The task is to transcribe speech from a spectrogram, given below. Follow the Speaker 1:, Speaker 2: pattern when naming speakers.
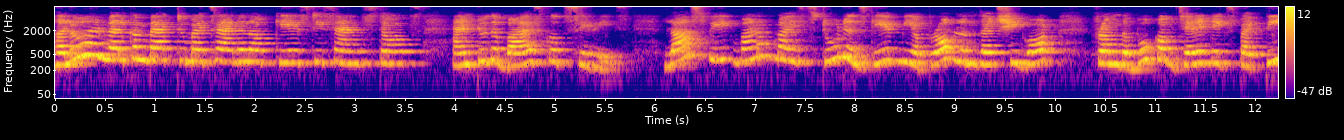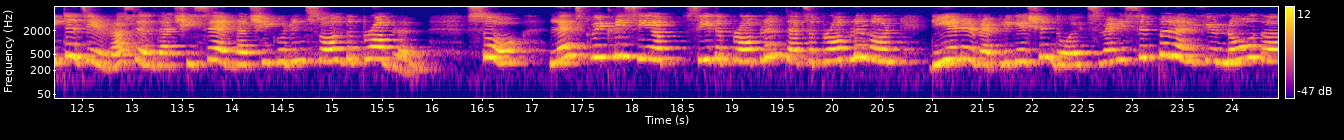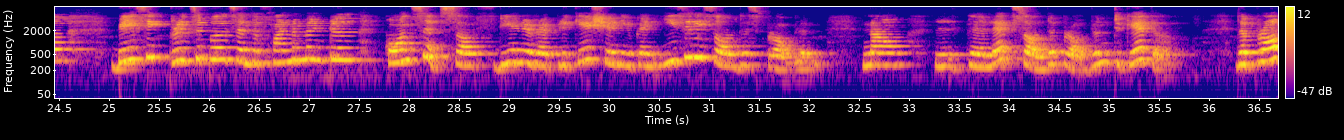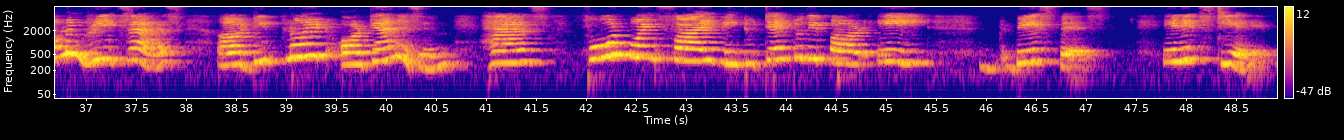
Speaker 1: Hello and welcome back to my channel of KST Science Talks and to the Bioscope series. Last week, one of my students gave me a problem that she got from the book of genetics by Peter J. Russell that she said that she couldn't solve the problem. So, let's quickly see, a, see the problem. That's a problem on DNA replication, though it's very simple and if you know the basic principles and the fundamental concepts of DNA replication, you can easily solve this problem. Now, let's solve the problem together. The problem reads as a diploid organism has 4.5 into 10 to the power 8 base pairs in its DNA.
